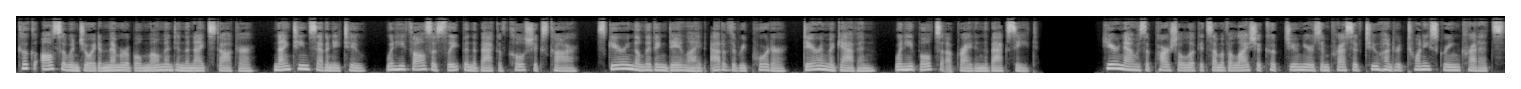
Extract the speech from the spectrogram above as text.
Cook also enjoyed a memorable moment in The Night Stalker, 1972, when he falls asleep in the back of Kolchak's car, scaring the living daylight out of the reporter, Darren McGavin, when he bolts upright in the back seat. Here now is a partial look at some of Elisha Cook Jr.'s impressive 220 screen credits.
